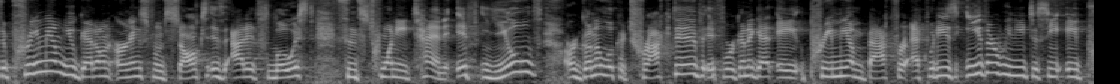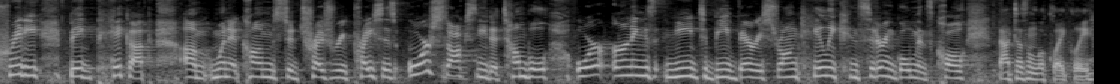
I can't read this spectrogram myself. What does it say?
The premium you get on earnings from stocks is at its lowest since 2010. If yields are going to look attractive, if we're going to get a premium back for equities, either we need to see a pretty big pickup um, when it comes to treasury prices, or stocks need to tumble, or earnings need to be very strong. Kaylee, considering Goldman's call, that doesn't look likely.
